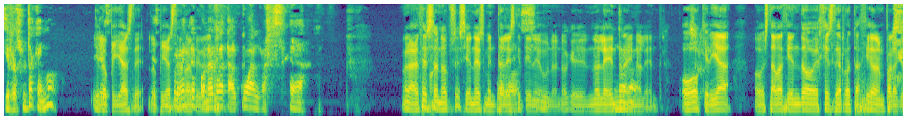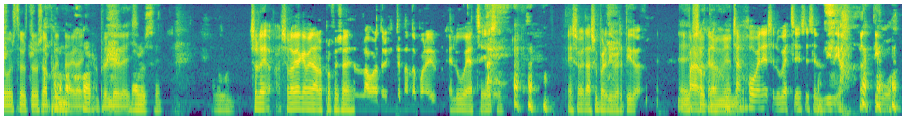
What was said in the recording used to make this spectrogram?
Y resulta que no. Y es, lo pillaste, lo pillaste Simplemente rápido. ponerla tal cual, o sea. Bueno, a veces son obsesiones mentales que tiene sí. uno, ¿no? Que no le entra No, y no. le entra. O quería, o estaba haciendo ejes de rotación para que vosotros aprendáis. mejor. aprenderais. No lo sé. Pero bueno. Solo, solo había que ver a los profesores en los laboratorios intentando poner el VHS. Eso era súper divertido. Para los que nos también. escuchan ¿eh? jóvenes, el VHS es el vídeo antiguo,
